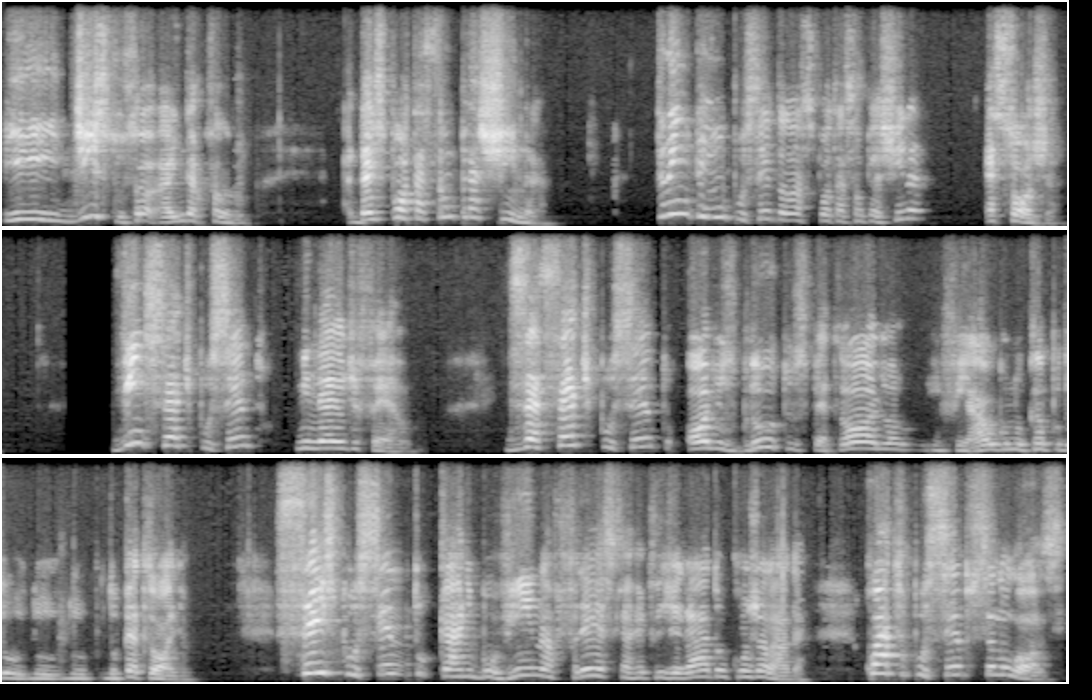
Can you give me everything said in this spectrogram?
e disso, só ainda falando, da exportação para a China, 31% da nossa exportação para a China é soja, 27% minério de ferro, 17% óleos brutos, petróleo, enfim, algo no campo do, do, do, do petróleo. 6% carne bovina, fresca, refrigerada ou congelada. 4% celulose.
